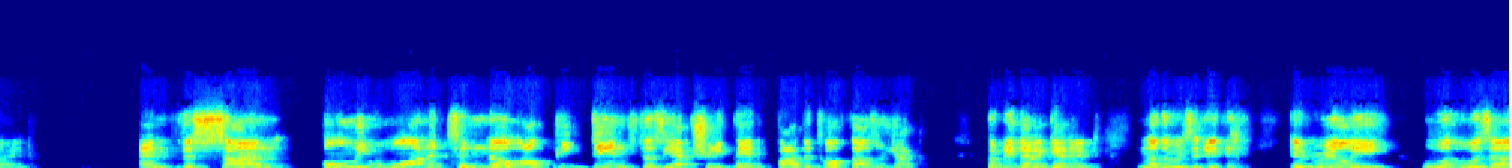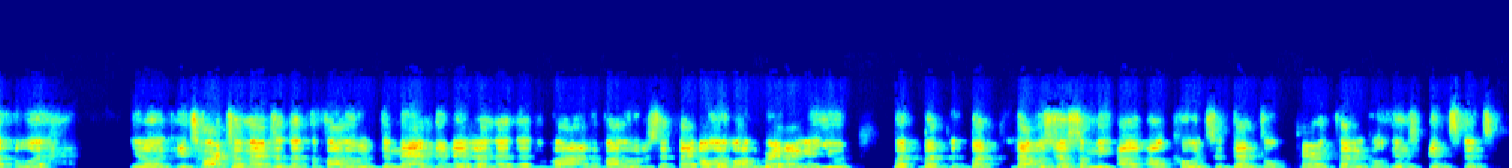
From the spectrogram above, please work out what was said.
Right. And the son only wanted to know, Al Dins, does he actually pay the father 12,000 shekel? Could be that again. It, in other words, it, it really was a, you know, it's hard to imagine that the father would have demanded it and that the father would have said, "Oh, well, great, I get you." But but but that was just a, a coincidental parenthetical in, instance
